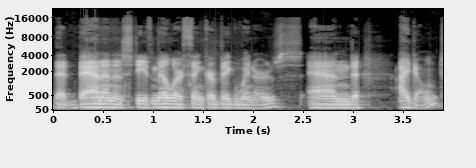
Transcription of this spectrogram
that Bannon and Steve Miller think are big winners, and I don't.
